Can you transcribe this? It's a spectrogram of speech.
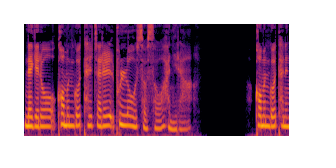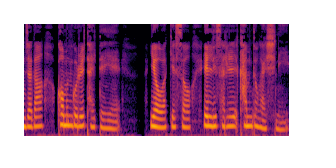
내게로 검은 곳 탈자를 불러오소서 하니라. 검은 곳 타는 자가 검은 곳을 탈 때에 여호와께서 엘리사를 감동하시니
